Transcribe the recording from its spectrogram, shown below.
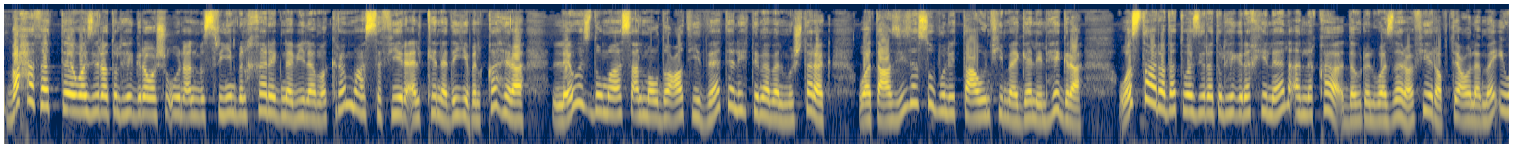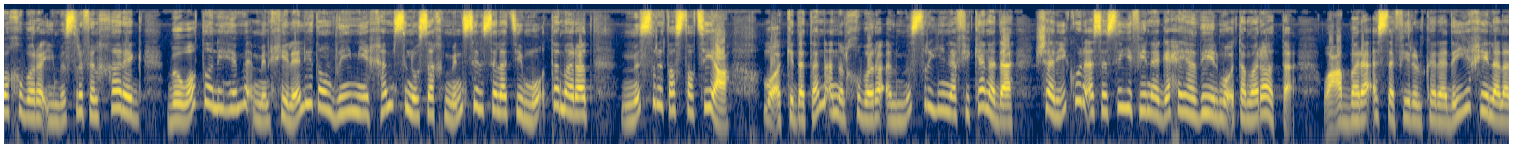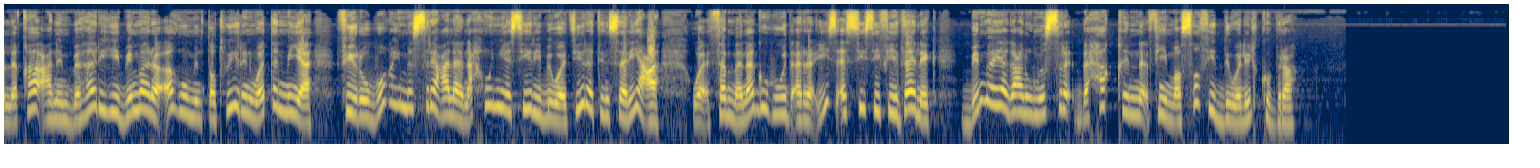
بحثت وزيرة الهجرة وشؤون المصريين بالخارج نبيلة مكرم مع السفير الكندي بالقاهرة لويس دوماس الموضوعات ذات الاهتمام المشترك وتعزيز سبل التعاون في مجال الهجرة. واستعرضت وزيرة الهجرة خلال اللقاء دور الوزارة في ربط علماء وخبراء مصر في الخارج بوطنهم من خلال تنظيم خمس نسخ من سلسلة مؤتمرات مصر تستطيع. مؤكدة أن الخبراء المصريين في كندا شريك أساسي في نجاح هذه المؤتمرات. وعبر السفير الكندي خلال اللقاء عن انبهاره بما رآه من تطوير وتنمية في ربوع مصر على نحو يسير بوتيرة سريعة وثمن جهود الرئيس السيسي في ذلك بما يجعل مصر بحق في مصاف الدول الكبرى.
